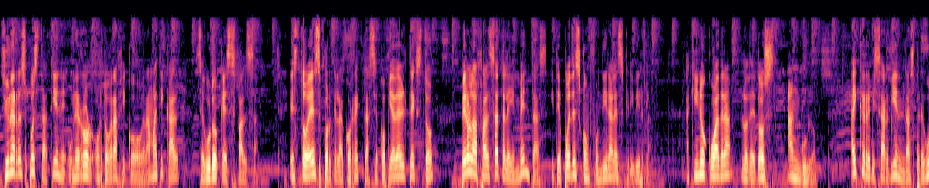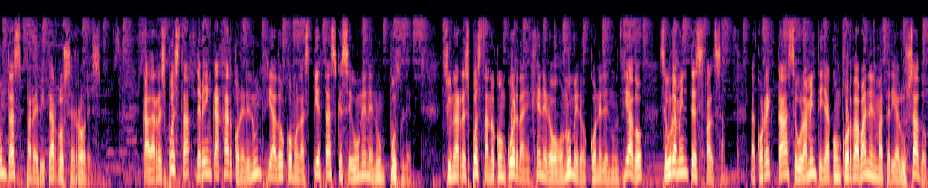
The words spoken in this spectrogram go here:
Si una respuesta tiene un error ortográfico o gramatical, seguro que es falsa. Esto es porque la correcta se copia del texto, pero la falsa te la inventas y te puedes confundir al escribirla. Aquí no cuadra lo de dos ángulo, hay que revisar bien las preguntas para evitar los errores. Cada respuesta debe encajar con el enunciado como las piezas que se unen en un puzzle. Si una respuesta no concuerda en género o número con el enunciado, seguramente es falsa. La correcta seguramente ya concordaba en el material usado.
